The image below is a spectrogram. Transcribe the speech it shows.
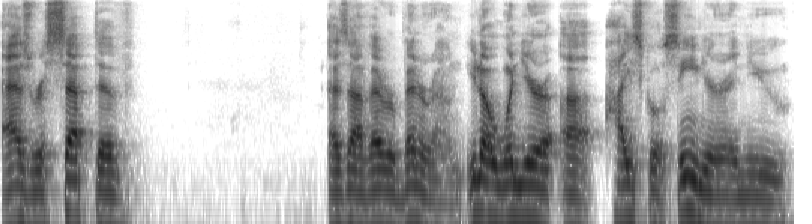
as receptive as I've ever been around. You know, when you're a high school senior and you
